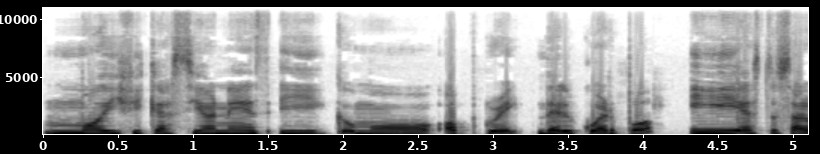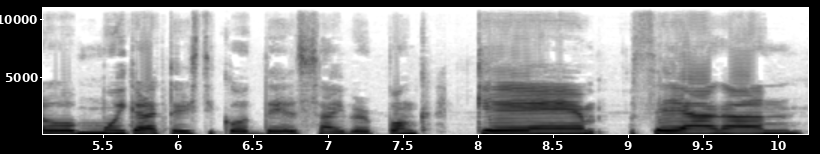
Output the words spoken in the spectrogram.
modificaciones y como upgrade del cuerpo y esto es algo muy característico del cyberpunk que se hagan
